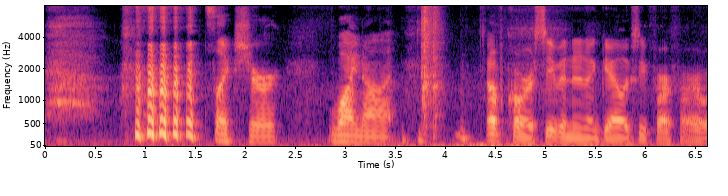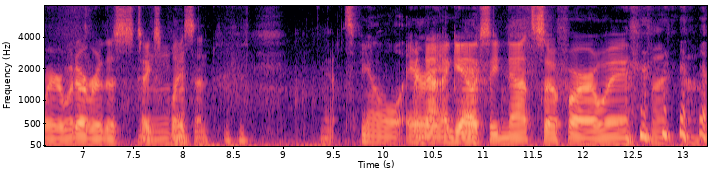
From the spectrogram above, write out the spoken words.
it's like, sure, why not? Of course, even in a galaxy far, far away or whatever this takes Mhm. place in. Yeah. It's feeling a little airy. not a galaxy not so far away. But, uh,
